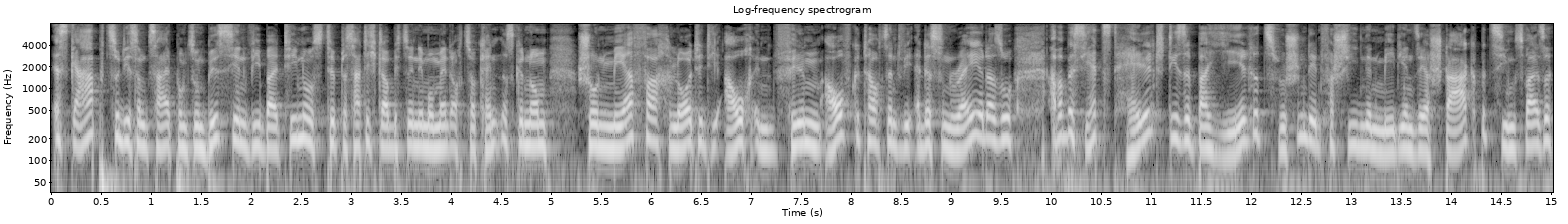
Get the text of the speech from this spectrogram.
es gab zu diesem Zeitpunkt so ein bisschen wie bei Tinos Tipp, das hatte ich, glaube ich, so in dem Moment auch zur Kenntnis genommen, schon mehrfach Leute, die auch in Filmen aufgetaucht sind, wie Edison Ray oder so. Aber bis jetzt hält diese Barriere zwischen den verschiedenen Medien sehr stark, beziehungsweise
